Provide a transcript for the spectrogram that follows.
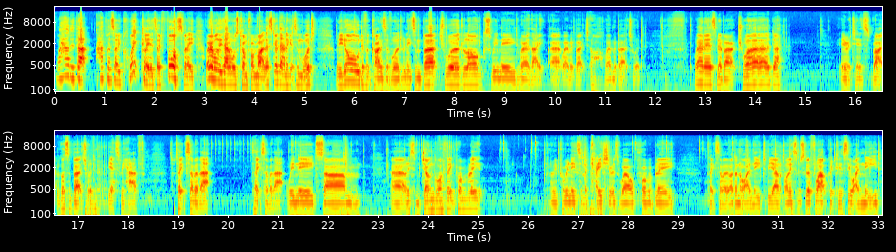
Well, how did that happen so quickly and so forcefully? Where have all these animals come from? Right, let's go down and get some wood. We need all different kinds of wood. We need some birch wood logs. We need where are they? Uh, where are my birch? Oh, where are my birch wood? Where is my birch wood? Here it is. Right, we've got some birchwood. Yes, we have. So we'll take some of that. Take some of that. We need some. Uh, we need some jungle, I think, probably. And we probably need some acacia as well, probably. Take some of them. I don't know what I need, to be honest. I'm just going to fly up quickly and see what I need.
